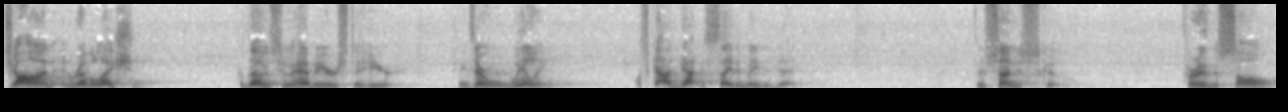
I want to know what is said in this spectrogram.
John in Revelation for those who have ears to hear. It means they were willing. What's God got to say to me today? Through Sunday school, through the songs,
